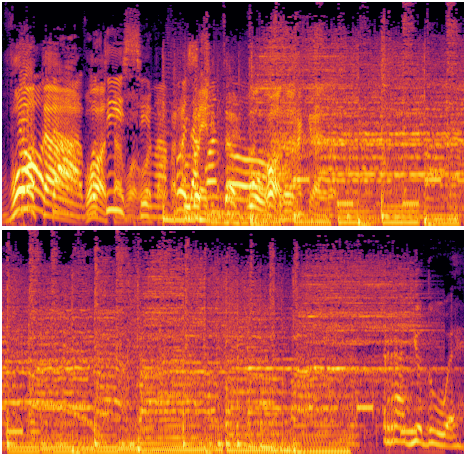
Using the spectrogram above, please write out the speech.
vuota, Vuota, vuota, vuotissima. vuota. Poi da quando- vuota. Vuota, Radio 2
